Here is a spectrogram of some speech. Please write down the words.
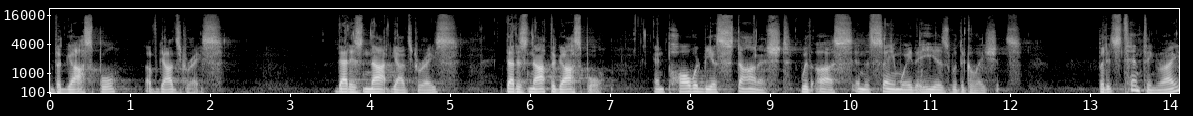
the gospel of God's grace. That is not God's grace. That is not the gospel. And Paul would be astonished with us in the same way that he is with the Galatians. But it's tempting, right?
